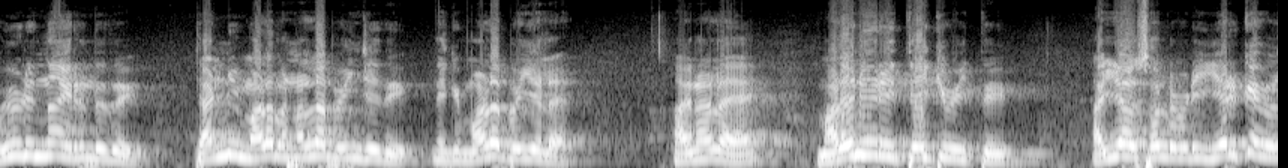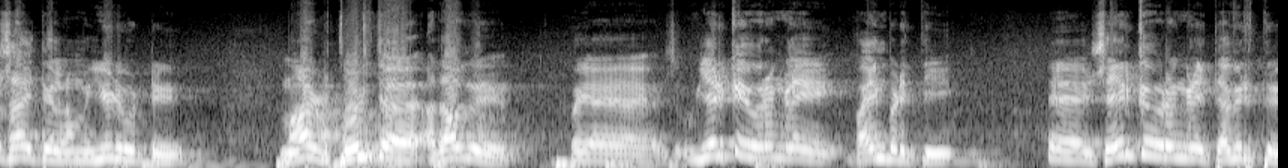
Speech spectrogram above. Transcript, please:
வீடும் தான் இருந்தது. தண்ணி மழை நல்லா பெஞ்சது இன்னைக்கு மழை பெய்யலை. அதனால் மழைநீரை தேக்கி வைத்து ஐயா சொல்கிறபடி இயற்கை விவசாயத்தில் நம்ம ஈடுபட்டு மா தொழுத்த அதாவது இயற்கை உரங்களை பயன்படுத்தி செயற்கை உரங்களை தவிர்த்து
